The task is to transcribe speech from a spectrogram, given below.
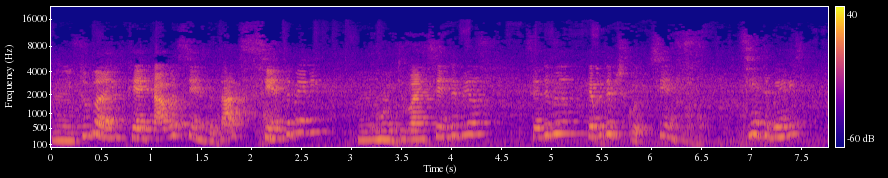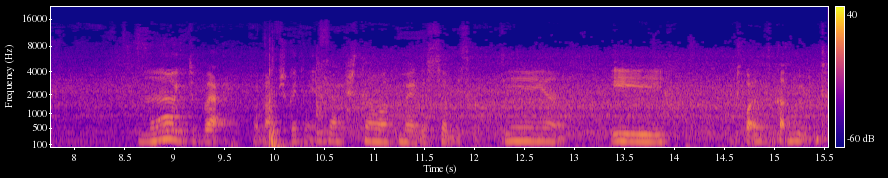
Muito bem, quem acaba senta, tá? Senta, Benny. Muito bem, senta, Bill. Senta, Bill. Quer bater biscoito? Senta. Senta, Benny. Muito bem. Vou dar um biscoitinho. Já estão a comer o seu biscoitinho. E... Pode ficar doente.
